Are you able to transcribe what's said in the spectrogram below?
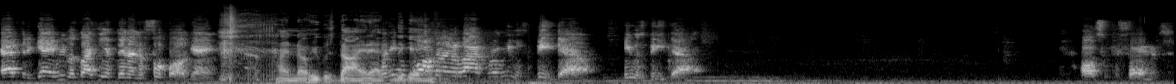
After the game, he looked like he had been in a football game. I know he was dying after the when he was game. walking in the locker room, he was beat down. He was beat down. Awesome performance.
